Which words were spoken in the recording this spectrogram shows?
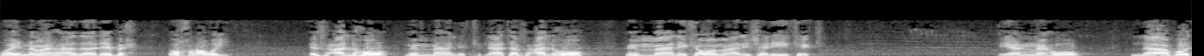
وإنما هذا ربح أخروي. افعله من مالك لا تفعله من مالك ومال شريكك. لأنه لابد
